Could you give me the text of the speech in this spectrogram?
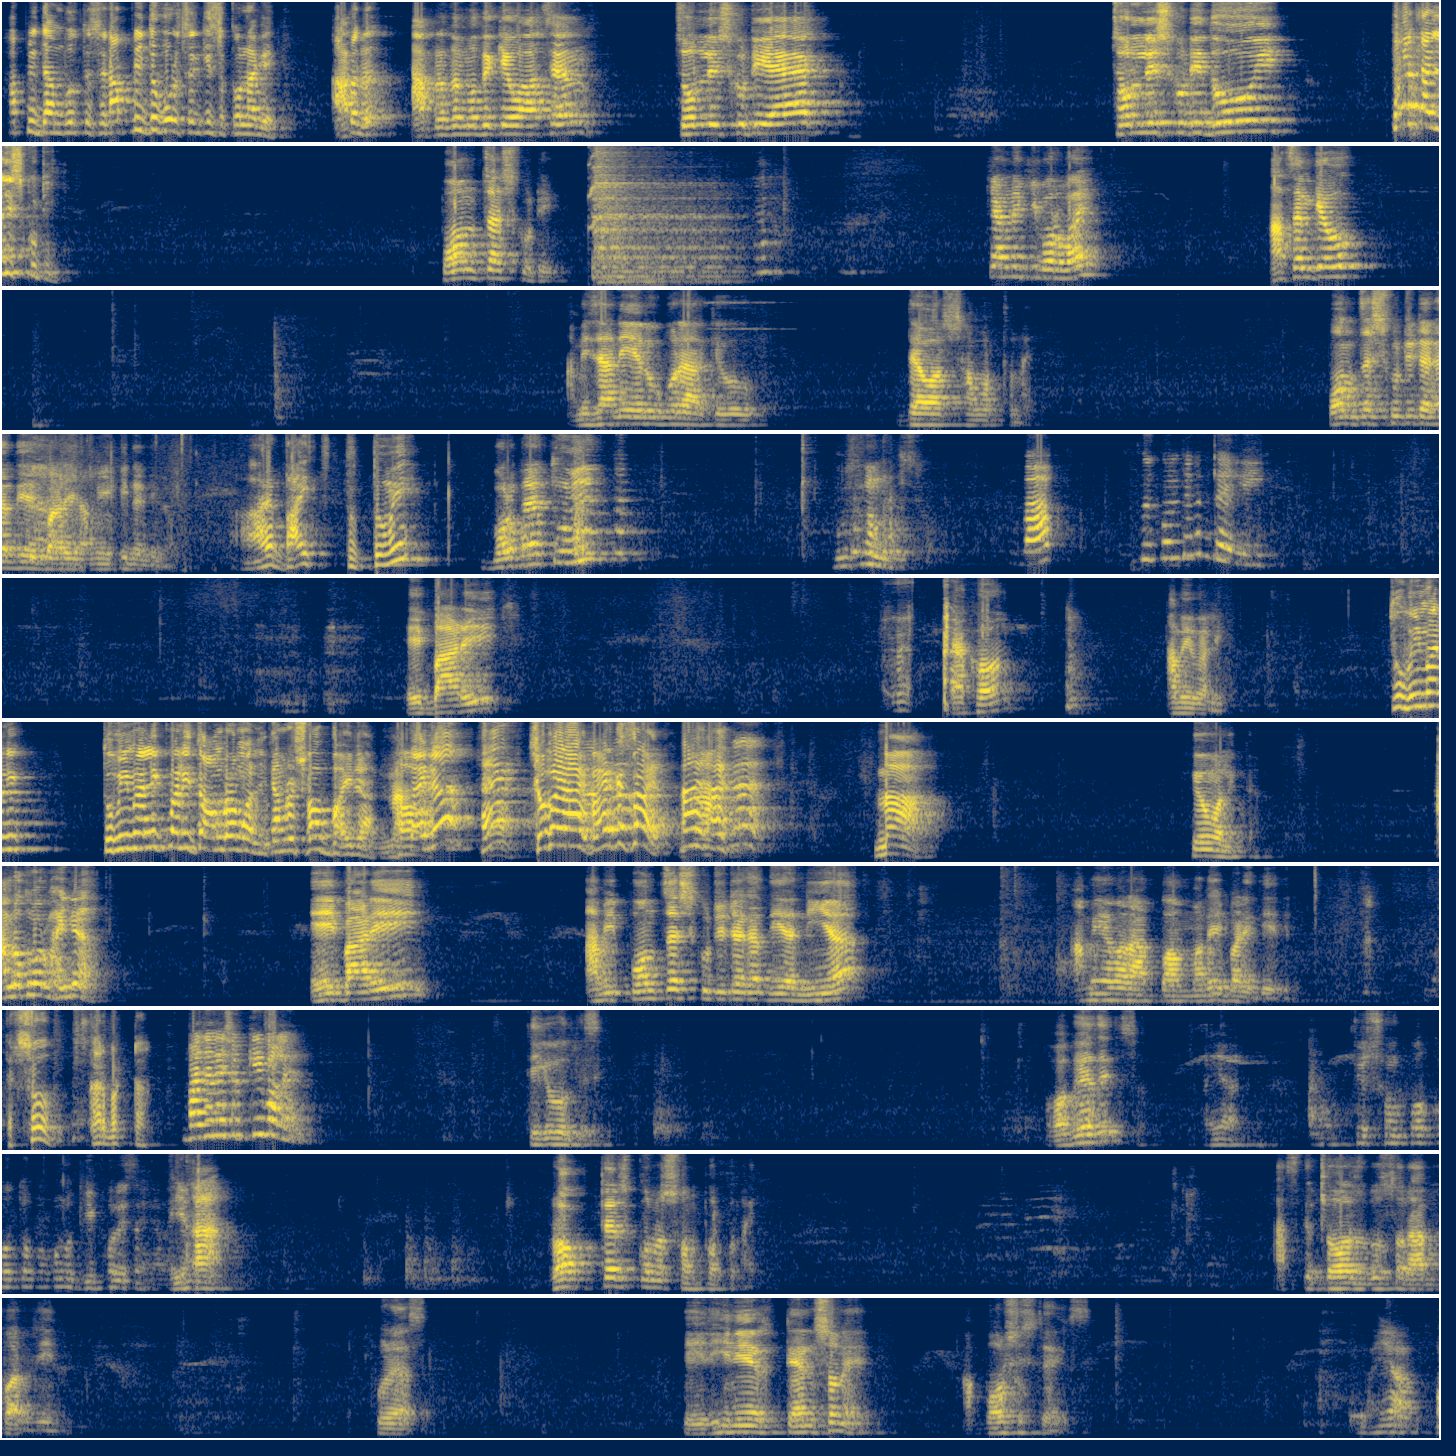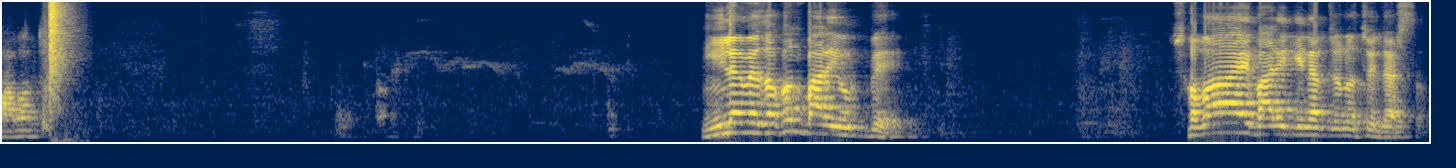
আপনি দাম বলতেছেন আপনি তো বলছেন কিছুক্ষণ আগে। আপনাদের আপনাদের আপনাদের মধ্যে কেউ আছেন? চল্লিশ কোটি এক চল্লিশ কোটি দুই পঁয়তাল্লিশ কোটি। পঞ্চাশ কোটি। কেমনে কি বড় ভাই? আছেন কেউ? আমি জানি এর উপরে আর কেউ দেওয়ার সামর্থ্য নাই। পঞ্চাশ কোটি টাকা দিয়ে বাড়ি আমি কিনে নিলাম। আরে ভাই তুমি? বড় ভাই তুমি? বুঝলাম না। বাপ তুই কোন জায়গা তাইলি এই বাড়ি এখন আমি মালিক। তুমি মালিক? তুমি মালিক মালিক তো আমরা মালিক আমরা সব ভাইরা। তাই না? হ্যাঁ? সবাই আয় ভাইয়ের কাছে আয়, আয়, আয়। না। কেউ মালিক না। আমরা তোমার ভাই না এই বাড়ি আমি পঞ্চাশ কোটি টাকা দিয়ে নিয়া আমি আমার আব্বা আম্মার এই বাড়ি দিয়ে দিই দেখছ? কারবারটা। বাজান এসব কি বলেন? ঠিকই বলতেছি। হয়ে যাইতেছো ভাইয়া রক্তের সম্পর্ক তো কখনো বিফলে যায় না ভাইয়া। রক্তের কোনো সম্পর্ক নাই। আজকে দশ বছর আব্বার ঋণ। পড়ে আছে। এই ঋণের টেনশনে আব্বা অসুস্থ হয়ে গেছে। ভাইয়া বাবা তো নিলামে যখন বাড়ি উঠবে সবাই বাড়ি কেনার জন্য চলে আসছো।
